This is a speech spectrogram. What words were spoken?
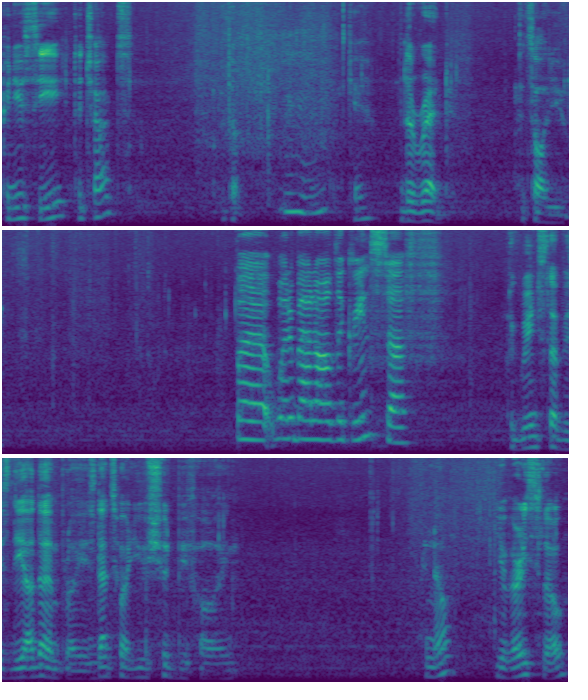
can you see the charts? Look up. Mm-hmm. Okay. The red. It's all you. But what about all the green stuff? The green stuff is the other employees. That's what you should be following. You know, you're very slow.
